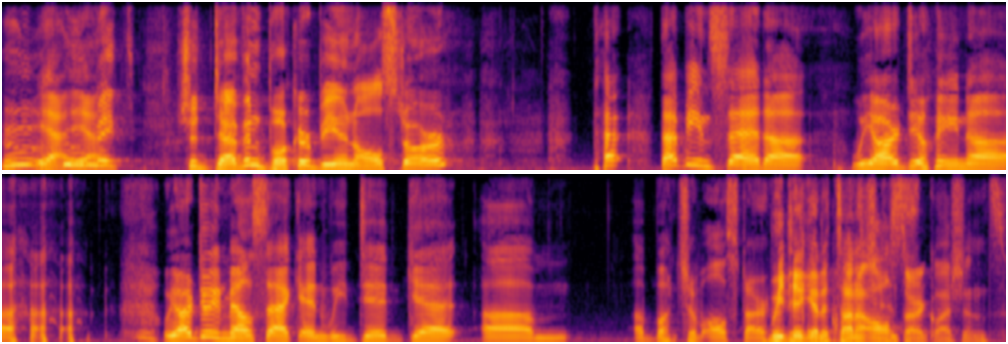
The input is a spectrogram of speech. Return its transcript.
Who? Yeah, who yeah. makes- should Devin Booker be an All Star? that that being said, uh, we are doing uh, we are doing mail sack, and we did get um, a bunch of All Star. We did get a ton of All Star questions.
